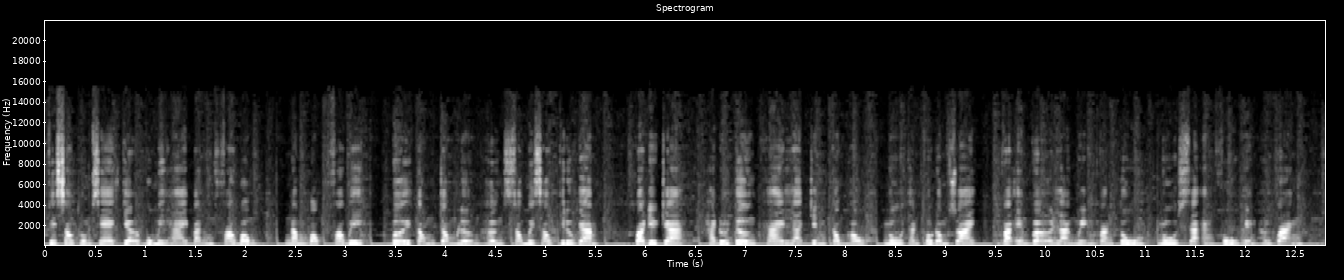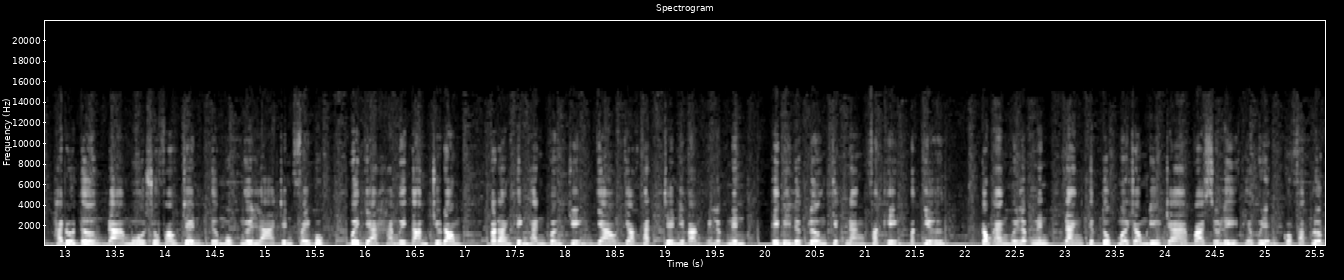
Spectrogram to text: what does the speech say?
Phía sau thùng xe chở 42 bánh pháo bông, 5 bọc pháo bi với tổng trọng lượng hơn 66 kg. Qua điều tra, hai đối tượng khai là Trịnh Công Hậu, ngụ thành phố Đồng Xoài và em vợ là Nguyễn Văn Tú, ngụ xã An Phú, huyện Hấn Quảng. Hai đối tượng đã mua số pháo trên từ một người lạ trên Facebook với giá 28 triệu đồng và đang tiến hành vận chuyển giao cho khách trên địa bàn huyện Lộc Ninh thì bị lực lượng chức năng phát hiện bắt giữ. Công an huyện Lập Ninh đang tiếp tục mở rộng điều tra và xử lý theo quy định của pháp luật.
